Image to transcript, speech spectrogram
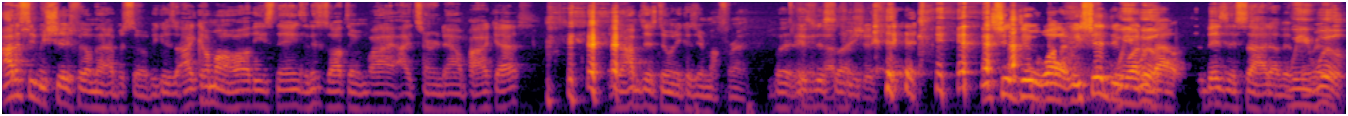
Honestly, we should film that episode because I come on all these things, and this is often why I turn down podcasts. and I'm just doing it because you're my friend. But it's just I like we should do what we should do We one will. about the business side of it. we will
